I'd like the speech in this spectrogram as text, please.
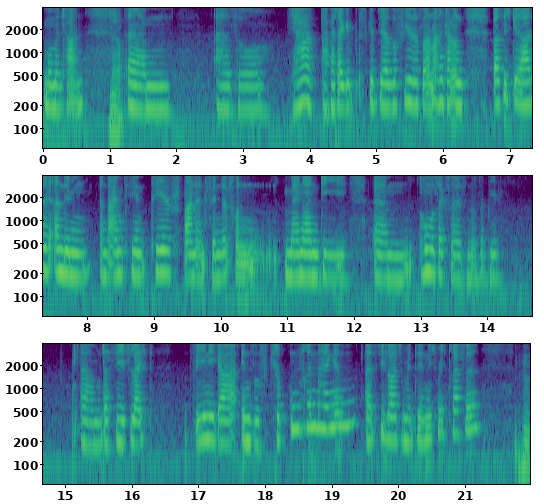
momentan. Ja. Ähm, also ja, aber da gibt, es gibt ja so viel, das man machen kann. Und was ich gerade an dem, an deinem Klientel spannend finde von Männern, die ähm, homosexuell sind oder bi, ähm, dass sie vielleicht weniger in so Skripten drin hängen, als die Leute, mit denen ich mich treffe. Mhm.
